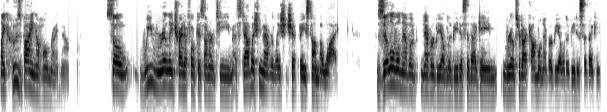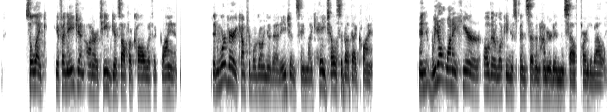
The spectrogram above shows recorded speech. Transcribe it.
Like who's buying a home right now? So we really try to focus on our team, establishing that relationship based on the why. Zillow will never never be able to beat us at that game. Realtor.com will never be able to beat us at that game. So like if an agent on our team gets off a call with a client, then we're very comfortable going to that agent saying like, "Hey, tell us about that client." And we don't want to hear, "Oh, they're looking to spend 700 in the south part of the valley."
